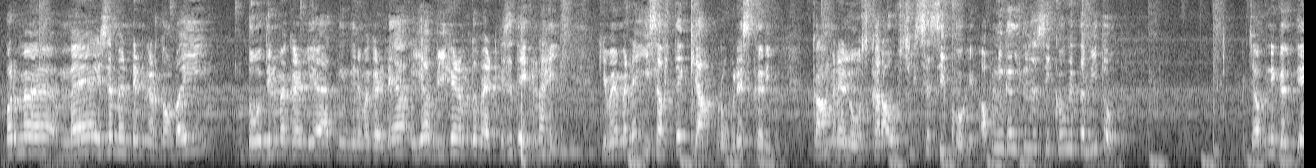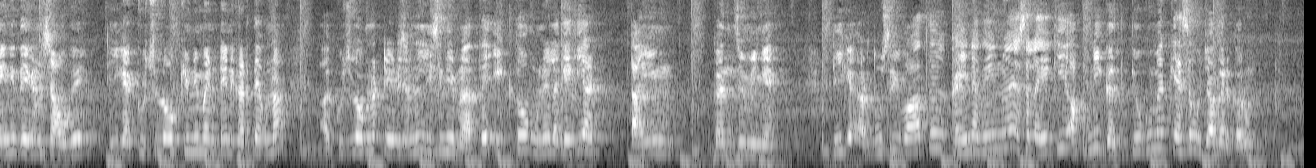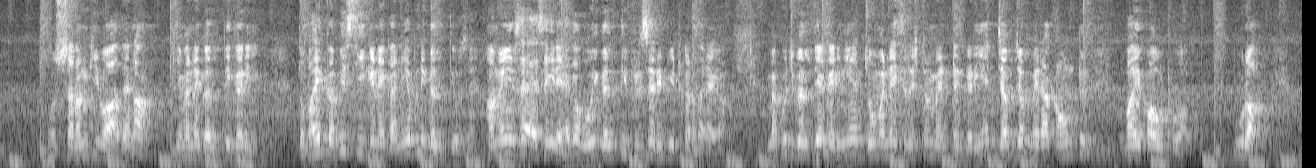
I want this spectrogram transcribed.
पर मैं मैं इसे मेंटेन करता हूँ भाई दो दिन में कर लिया, तीन दिन में कर लिया, या वीकेंड में तो बैठ के से देखना ही कि भाई मैंने इस हफ़्ते क्या प्रोग्रेस करी, कहाँ मैंने लॉस करा, उस चीज़ से सीखोगे। अपनी गलती से सीखोगे तभी तो। जब अपनी गलतियाँ ही नहीं देखना चाहोगे, ठीक है, कुछ लोग क्यों नहीं मेंटेन करते अपना? कुछ लोग अपना ट्रेड जर्नल इसी नहीं बनाते, एक तो उन्हें लगे कि यार टाइम कंज्यूमिंग है, ठीक है, और दूसरी बात, कहीं ना कहीं उन्हें ऐसा लगे कि अपनी गलतियों को मैं कैसे उजागर करूँ? वो शर्म की बात है ना, कि मैंने गलती करी। तो भाई कभी सीखने का नहीं अपनी गलतियों से। हमेशा ऐसा ही रहेगा वही गलती फिर से रिपीट करता रहेगा। मैं कुछ गलतियाँ करी हैं जो मैंने इस रजिस्टर मेंटेन करी हैं जब जब मेरा अकाउंट वाइप आउट हुआ पूरा।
